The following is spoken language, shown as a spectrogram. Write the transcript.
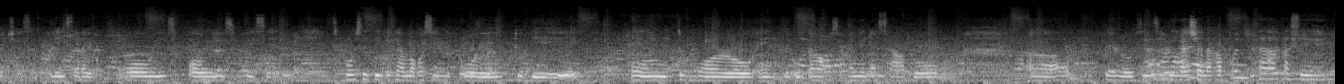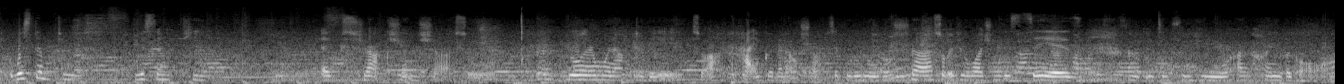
which is a place that I always, always visit. Supposedly kasama ko si Nicole today and tomorrow and may utang ako sa kanya na Sabong. Um, pero since hindi na siya nakapunta kasi wisdom tooth, wisdom teeth extraction siya. So, doon muna ako today. So, kakain ko na lang siya kasi puro lugaw siya. So, if you're watching this, sis, I'm eating for you our honey bagoong.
